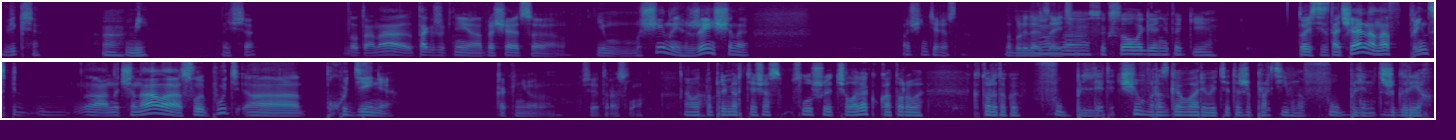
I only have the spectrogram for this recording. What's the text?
Викси, А. Ми. И все. Вот она, также к ней обращаются и мужчины, и женщины. Очень интересно наблюдать Ну за этим. да, сексологи они такие. То есть изначально она, в принципе, а, начинала свой путь а, похудения. Как у нее все это росло. А вот, например, тебя сейчас слушает человек, у которого, который такой, фу, блядь, о чем вы разговариваете? Это же противно. Фу, блин, это же грех.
